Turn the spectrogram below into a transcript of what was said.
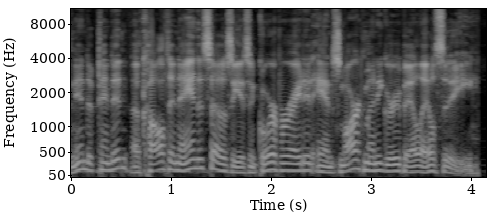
an independent of Calton and Associates Incorporated and Smart Money Group LLC.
